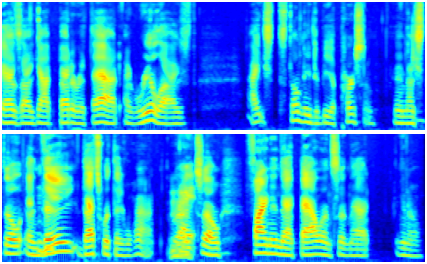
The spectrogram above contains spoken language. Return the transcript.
as i got better at that i realized I still need to be a person and i still and they that's what they want right? Right. so finding that balance and that you know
